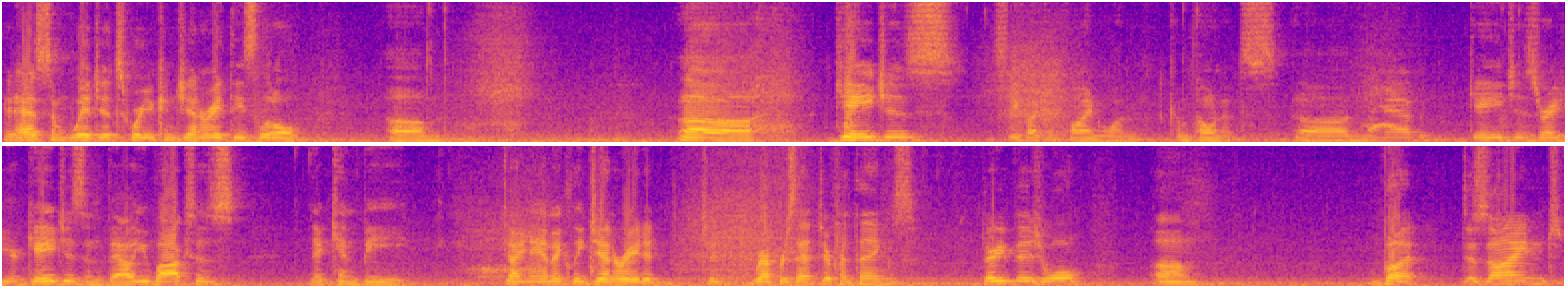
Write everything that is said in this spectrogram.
It has some widgets where you can generate these little um, uh, gauges. See if I can find one. Components. Uh, nav gauges right here. Gauges and value boxes that can be dynamically generated to represent different things. Very visual, um, but designed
